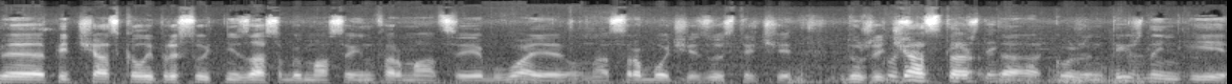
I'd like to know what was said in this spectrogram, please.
е, під час, коли присутні засоби масової інформації, буває у нас робочі зустрічі дуже Кожен часто, тиждень. Да, кожен тиждень і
